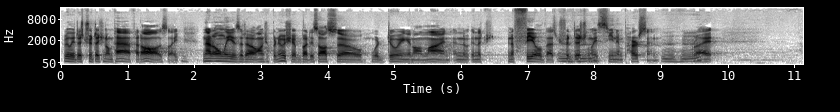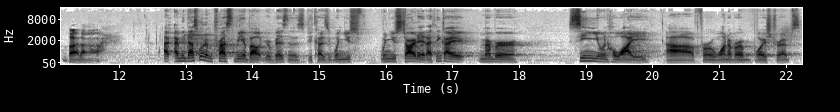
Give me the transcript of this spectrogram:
really this traditional path at all. It's like not only is it an entrepreneurship, but it's also we're doing it online in a, in a, in a field that's traditionally seen in person, right? But uh, I, I mean, that's what impressed me about your business because when you when you started, I think I remember seeing you in Hawaii uh, for one of our boys' trips,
